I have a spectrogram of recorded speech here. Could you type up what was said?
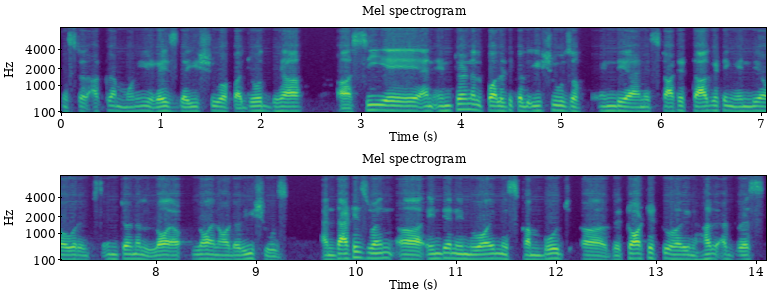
Mr. Akram Munir raised the issue of Ajodhya uh, CAA and internal political issues of India and it started targeting India over its internal law, law and order issues. And that is when uh, Indian envoy Ms. Kamboj uh, retorted to her in her address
